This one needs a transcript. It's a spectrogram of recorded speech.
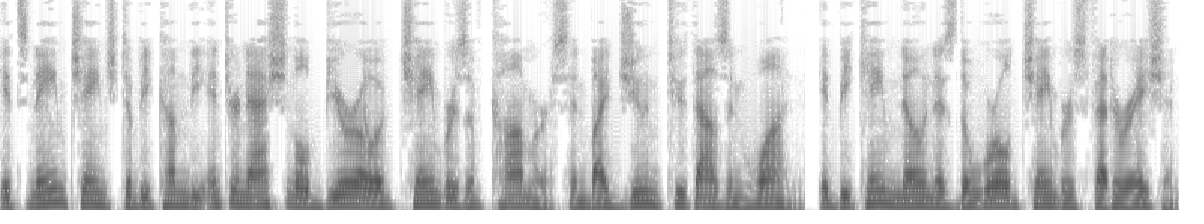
its name changed to become the International Bureau of Chambers of Commerce and by June 2001, it became known as the World Chambers Federation.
